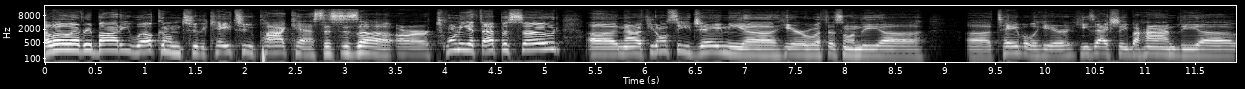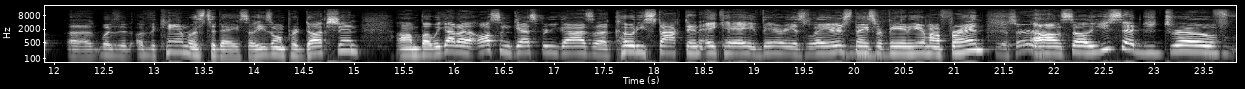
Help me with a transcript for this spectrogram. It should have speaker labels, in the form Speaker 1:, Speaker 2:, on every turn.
Speaker 1: Hello, everybody. Welcome to the K2 podcast. This is uh, our 20th episode. Uh, now, if you don't see Jamie uh, here with us on the uh, uh, table here, he's actually behind the uh, uh, what is it? The cameras today. So he's on production. Um, but we got an awesome guest for you guys, uh, Cody Stockton, aka Various Layers. Thanks for being here, my friend.
Speaker 2: Yes, sir.
Speaker 1: Um, so you said you drove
